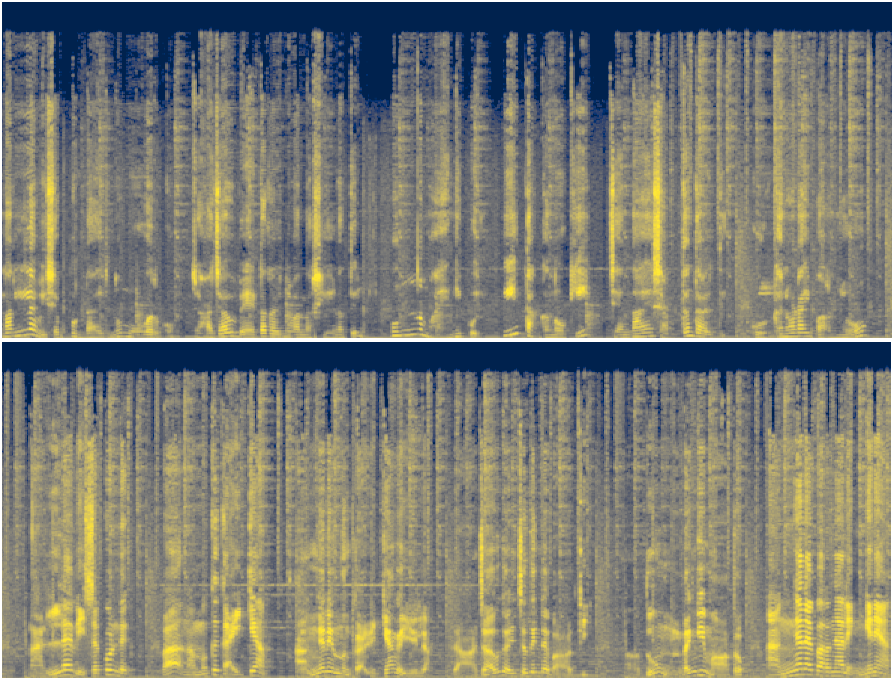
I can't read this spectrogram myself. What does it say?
നല്ല വിശപ്പുണ്ടായിരുന്നു മൂവർക്കും. രാജാവ് വേട്ട കഴിഞ്ഞു വന്ന ക്ഷീണത്തിൽ ഒന്ന് മയങ്ങിപ്പോയി. ഈ തക്ക നോക്കി ചെന്നായ ശബ്ദം താഴ്ത്തി. കുറുക്കനോടായി പറഞ്ഞു നല്ല വിശപ്പുണ്ട്. വാ നമുക്ക് കഴിക്കാം. അങ്ങനെയൊന്നും കഴിക്കാൻ കഴിയില്ല. രാജാവ് കഴിച്ചതിന്റെ ബാക്കി. അതും ഉണ്ടെങ്കിൽ മാത്രം. അങ്ങനെ പറഞ്ഞാൽ എങ്ങനെയാ?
